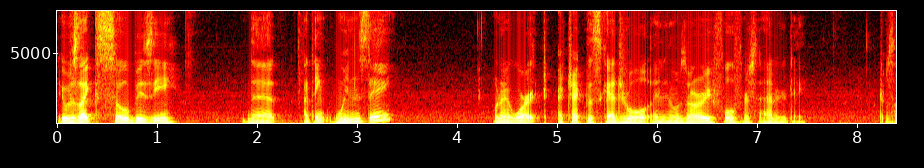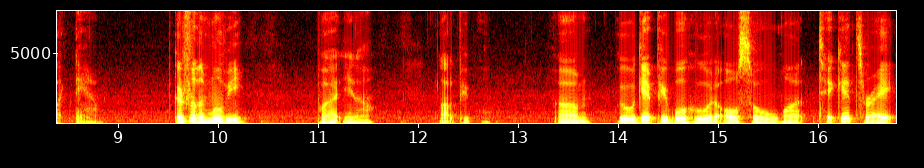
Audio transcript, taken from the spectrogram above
It was like so busy that I think Wednesday, when I worked, I checked the schedule and it was already full for Saturday. It was like, damn, good for the movie, but you know, a lot of people. Um, we would get people who would also want tickets, right?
